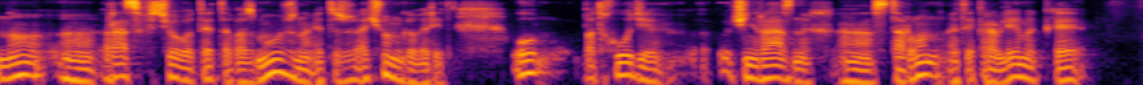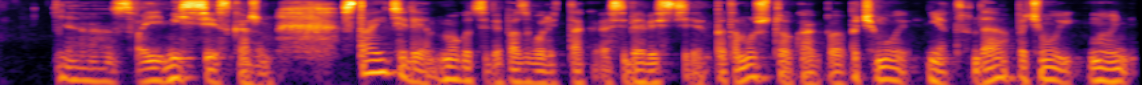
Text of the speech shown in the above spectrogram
но э, раз все вот это возможно, это же о чем говорит? О подходе очень разных э, сторон этой проблемы к своей миссии, скажем. Строители могут себе позволить так себя вести, потому что, как бы, почему нет, да? Почему мы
